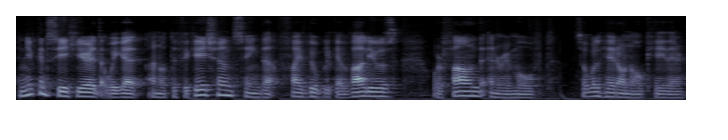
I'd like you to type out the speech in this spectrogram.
And you can see here that we get a notification saying that five duplicate values were found and removed. So we'll hit on OK there.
